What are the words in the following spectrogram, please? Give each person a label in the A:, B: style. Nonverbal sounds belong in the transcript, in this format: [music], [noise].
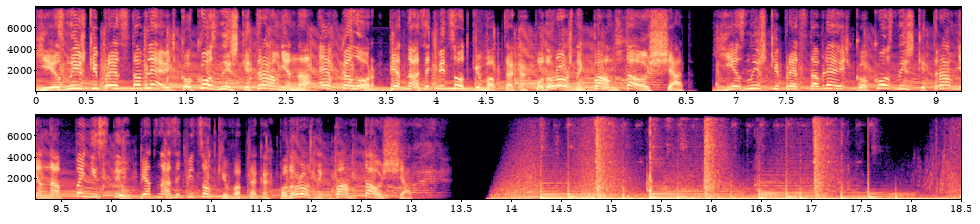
A: Є знижки представляють коко знижки травня на Евкалор 15% в аптеках подорожник, бам та ощад. Є знижки представляють коко знижки травня на Феністил 15% в аптеках подорожник, бам та ощад.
